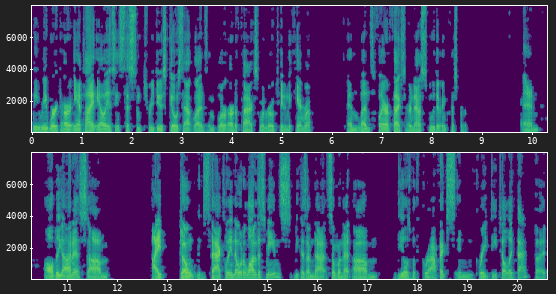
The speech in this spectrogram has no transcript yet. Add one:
We reworked our anti aliasing system to reduce ghost outlines and blur artifacts when rotating the camera, and lens flare effects are now smoother and crisper. And I'll be honest, um, I don't exactly know what a lot of this means because I'm not someone that um deals with graphics in great detail like that, but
